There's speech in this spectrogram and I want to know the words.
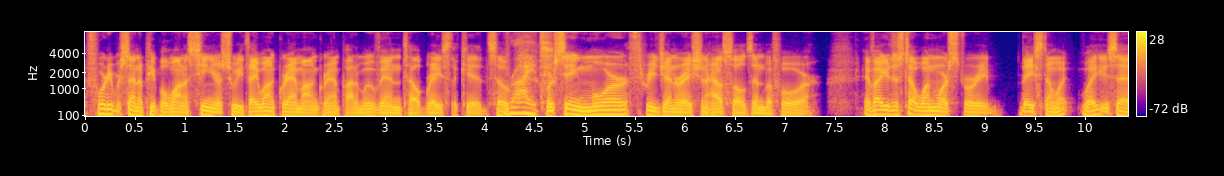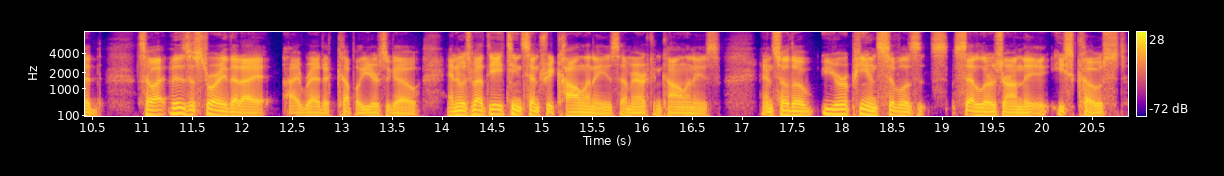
40% of people want a senior suite. They want grandma and grandpa to move in to help raise the kids. So right. we're seeing more three generation households than before. If I could just tell one more story based on what, what you said. So I, this is a story that I, I read a couple of years ago, and it was about the 18th century colonies, American colonies. And so the European civiliz- settlers are on the East Coast,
